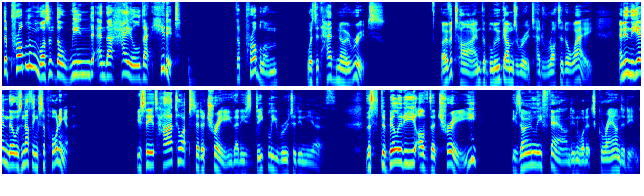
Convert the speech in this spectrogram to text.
The problem wasn't the wind and the hail that hit it. The problem was it had no roots. Over time, the blue gum's roots had rotted away, and in the end, there was nothing supporting it. You see, it's hard to upset a tree that is deeply rooted in the earth. The stability of the tree is only found in what it's grounded in.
